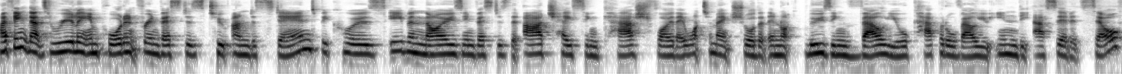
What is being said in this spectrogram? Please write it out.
I think that's really important for investors to understand because even those investors that are chasing cash flow, they want to make sure that they're not losing value or capital value in the asset itself.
